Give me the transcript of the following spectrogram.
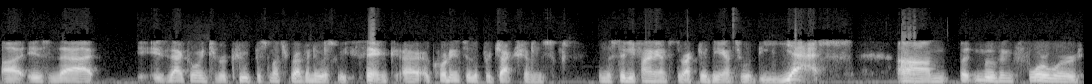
uh, is that is that going to recoup as much revenue as we think? Uh, according to the projections from the city finance director, the answer would be yes. Um, but moving forward,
